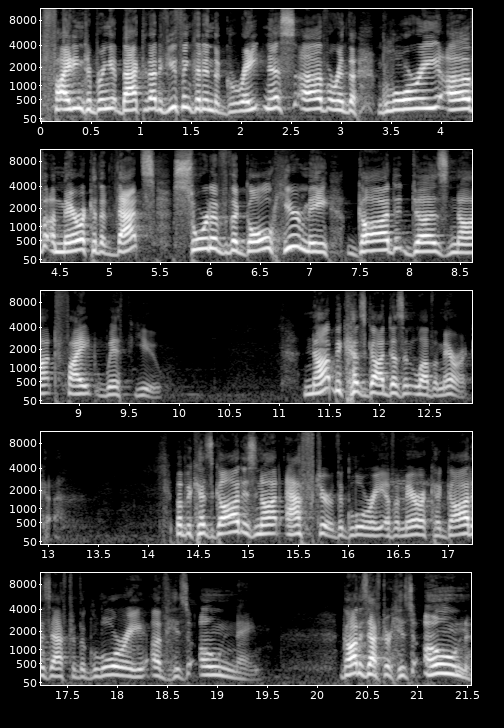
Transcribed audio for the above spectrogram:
fighting to bring it back to that, if you think that in the greatness of or in the glory of America, that that's sort of the goal, hear me, God does not fight with you. Not because God doesn't love America, but because God is not after the glory of America, God is after the glory of his own name. God is after his own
